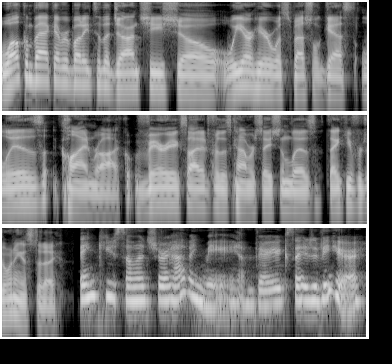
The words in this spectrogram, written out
Welcome back, everybody, to the Janchi Show. We are here with special guest Liz Kleinrock. Very excited for this conversation, Liz. Thank you for joining us today. Thank you so much for having me. I'm very excited to be here.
